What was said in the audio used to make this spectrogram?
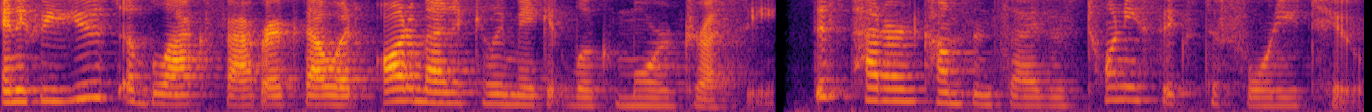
And if you used a black fabric, that would automatically make it look more dressy. This pattern comes in sizes 26 to 42.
